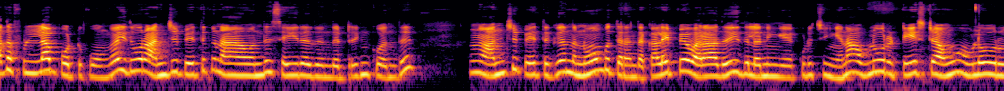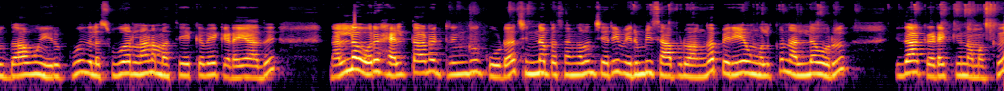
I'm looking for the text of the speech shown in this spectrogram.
அதை ஃபுல்லாக போட்டுக்கோங்க. இது ஒரு அஞ்சு பேர்த்துக்கு நான் வந்து செய்கிறது இந்த ட்ரிங்க் வந்து அஞ்சு பேர்த்துக்கு அந்த நோன்பு திறந்த களைப்பே வராது. இதில் நீங்கள் குடிச்சிங்கன்னா அவ்வளோ ஒரு டேஸ்ட்டாகவும் அவ்வளோ ஒரு இதாகவும் இருக்கும். இதில் சுகர்லாம் நம்ம சேர்க்கவே கிடையாது. நல்ல ஒரு ஹெல்த்தான ட்ரிங்க்கும் கூட சின்ன பசங்களும் சரி விரும்பி சாப்பிடுவாங்க. பெரியவங்களுக்கும் நல்ல ஒரு இதாக கிடைக்கும் நமக்கு.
